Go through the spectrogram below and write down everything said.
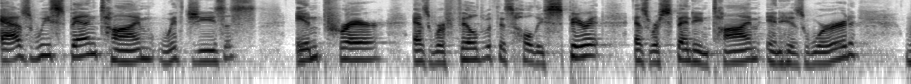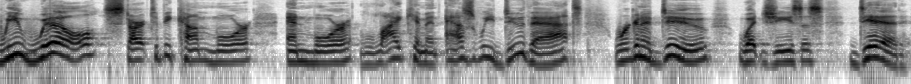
as we spend time with Jesus in prayer, as we're filled with His Holy Spirit, as we're spending time in His Word, we will start to become more and more like Him. And as we do that, we're going to do what Jesus did.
